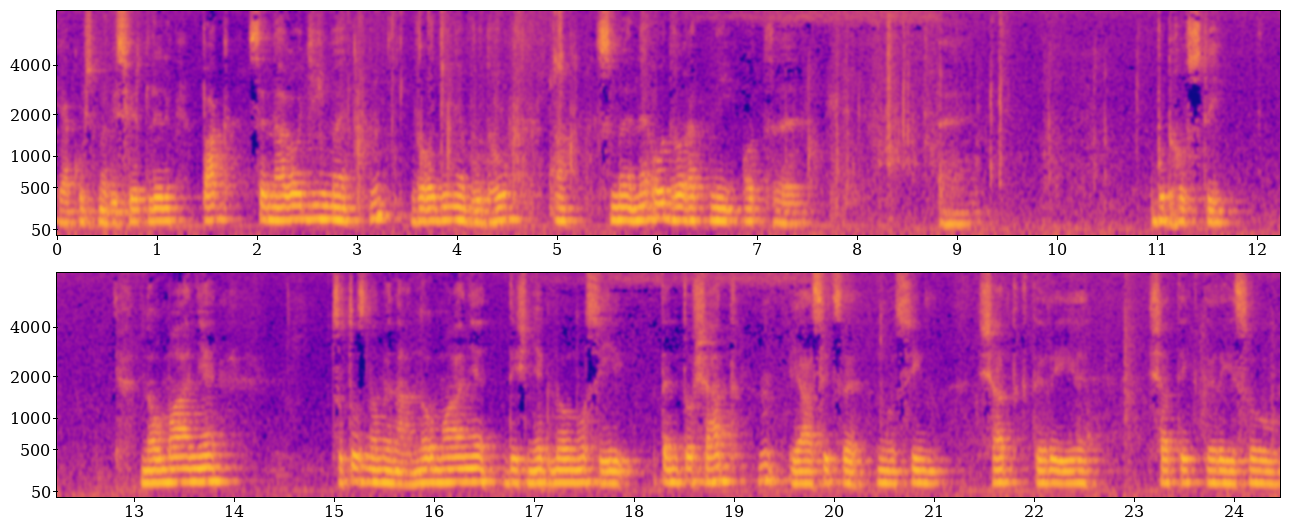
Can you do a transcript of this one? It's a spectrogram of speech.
jak už jsme vysvětlili, pak se narodíme hm, v rodině Budhu a jsme neodvratní od eh, eh, budhovství. Normálně, co to znamená? Normálně, když někdo nosí tento šat, hm, já sice nosím šat, který je šaty, které jsou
